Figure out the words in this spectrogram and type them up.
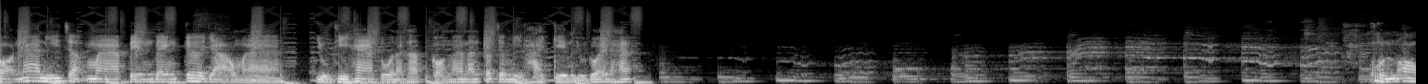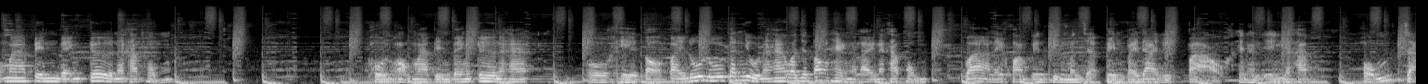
ก่อนหน้านี้จะมาเป็นแบงเกอร์ยาวมาอยู่ที่ 5 ตัวนะครับ ก่อนหน้านั้นก็จะมีถ่ายเกมอยู่ด้วยนะฮะ ผลออกมาเป็นแบงเกอร์นะครับผม ผลออกมาเป็นแบงเกอร์นะฮะโอเค ต่อไปรู้ๆกันอยู่นะฮะว่าจะต้องแทงอะไรนะครับผมว่าในความเป็นจริงมันจะเป็นไปได้หรือเปล่าแค่นั้นเองนะครับ ผมจะ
